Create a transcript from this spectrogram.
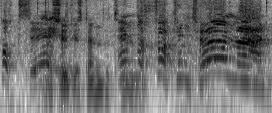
fuck's sake! I should just end the turn. End the fucking turn, man!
